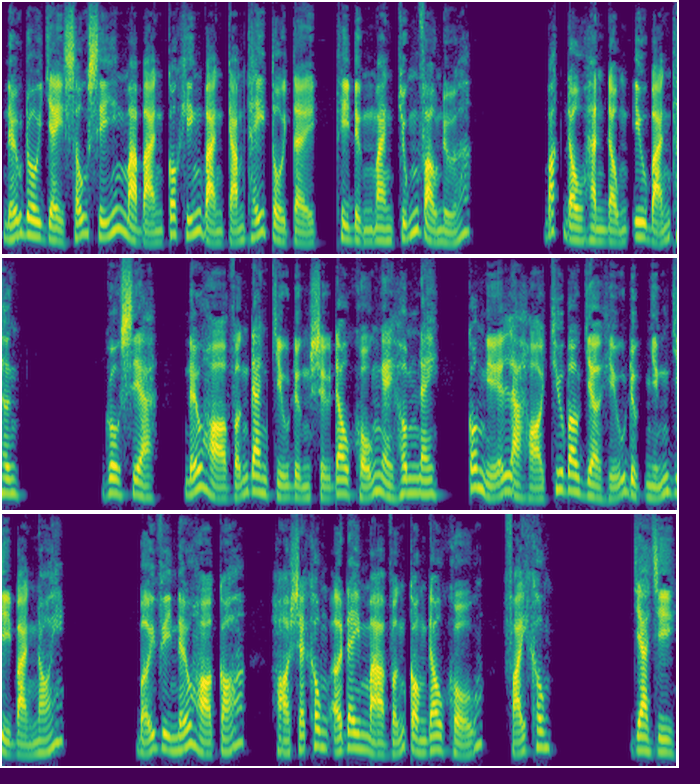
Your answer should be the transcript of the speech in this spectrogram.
Nếu đôi giày xấu xí mà bạn có khiến bạn cảm thấy tồi tệ, thì đừng mang chúng vào nữa. Bắt đầu hành động yêu bản thân. Gosia, nếu họ vẫn đang chịu đựng sự đau khổ ngày hôm nay, có nghĩa là họ chưa bao giờ hiểu được những gì bạn nói. Bởi vì nếu họ có, họ sẽ không ở đây mà vẫn còn đau khổ, phải không? Gia gì,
